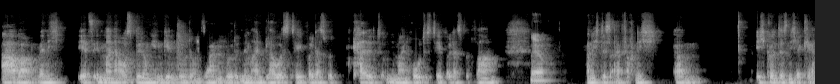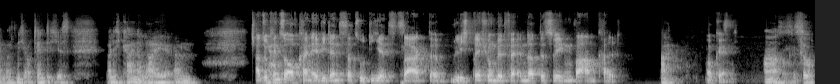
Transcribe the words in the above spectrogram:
aber wenn ich jetzt in meine Ausbildung hingehen würde und sagen würde, nimm ein blaues Tape, weil das wird kalt und nimm ein rotes Tape, weil das wird warm, ja. kann ich das einfach nicht, ähm, ich könnte es nicht erklären, weil es nicht authentisch ist, weil ich keinerlei ähm, also ja. kennst du auch keine Evidenz dazu, die jetzt sagt, äh, Lichtbrechung wird verändert, deswegen warm, kalt? Nein. Okay. Ah, also okay. so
